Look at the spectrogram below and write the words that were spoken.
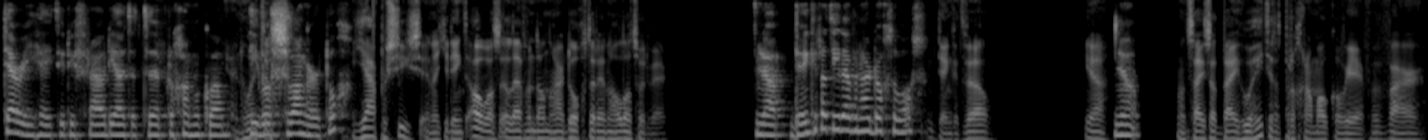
Terry heette die vrouw die uit het eh, programma kwam. Ja, die was dat? zwanger, toch? Ja, precies. En dat je denkt, oh, was Eleven dan haar dochter en al dat soort werk. Ja. Denk je dat die Eleven haar dochter was? Ik denk het wel. Ja. Ja. Want zij zat bij, hoe heette dat programma ook alweer, waar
